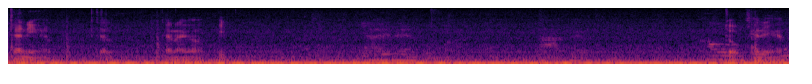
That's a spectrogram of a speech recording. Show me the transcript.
แค่นี้ครับ จากนั้นก็ปิด จบแค่นี้ครับ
